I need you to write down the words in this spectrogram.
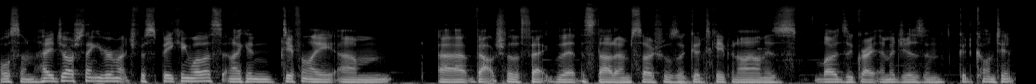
Awesome. Hey, Josh, thank you very much for speaking with us, and I can definitely um, uh, vouch for the fact that the Stardome socials are good to keep an eye on. There's loads of great images and good content.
